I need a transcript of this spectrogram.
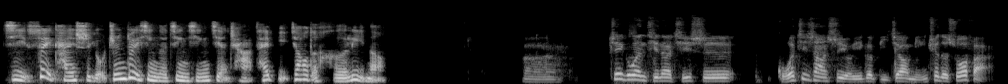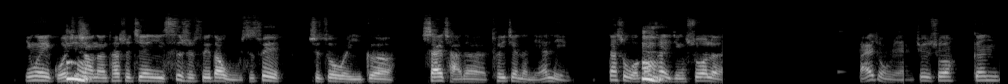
几岁开始有针对性的进行检查才比较的合理呢？呃，这个问题呢，其实国际上是有一个比较明确的说法，因为国际上呢，它是建议四十岁到五十岁是作为一个筛查的推荐的年龄，但是我刚才已经说了，白种人就是说跟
